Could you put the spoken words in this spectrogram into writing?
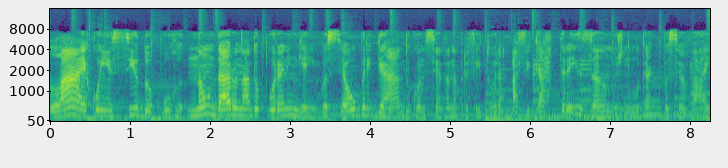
lá é conhecido por não dar o nada opor a ninguém. Você é obrigado, quando você entra na prefeitura, a ficar três anos no lugar que você vai,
